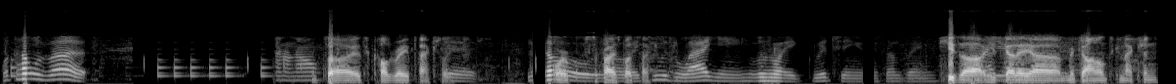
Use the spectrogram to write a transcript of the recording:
What the hell was that? I don't know. It's uh, it's called rape actually. Yeah. No, Or surprised no, by like, text. he was lagging. He was like glitching or something. He's uh he's got a uh, McDonald's connection.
